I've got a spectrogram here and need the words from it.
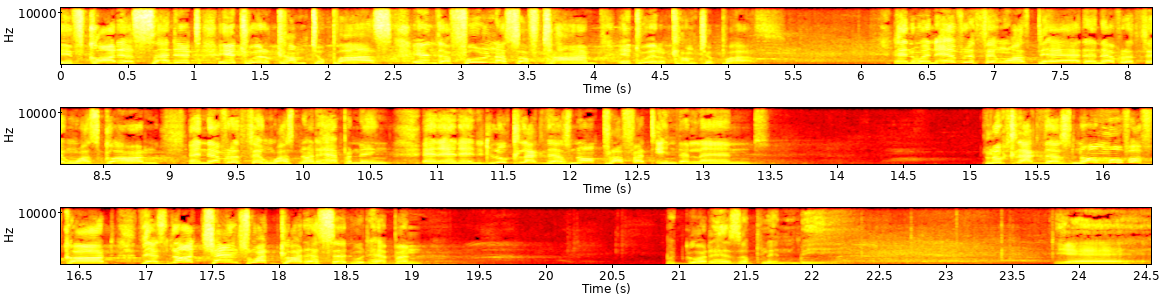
If God has said it, it will come to pass. In the fullness of time, it will come to pass. And when everything was dead and everything was gone and everything was not happening, and, and, and it looked like there's no prophet in the land. Looks like there's no move of God. There's no chance what God has said would happen. But God has a plan B. Yeah.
